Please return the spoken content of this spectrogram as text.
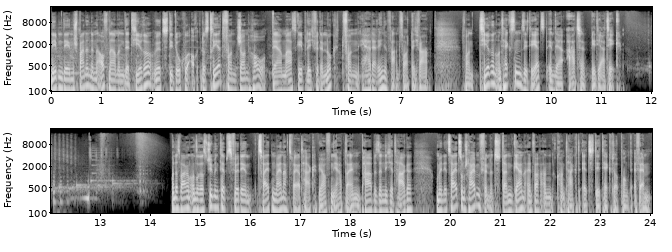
Neben den spannenden Aufnahmen der Tiere wird die Doku auch illustriert von John Ho, der maßgeblich für den Look von Herr der Ringe verantwortlich war. Von Tieren und Hexen seht ihr jetzt in der Arte Mediathek. Und das waren unsere Streaming-Tipps für den zweiten Weihnachtsfeiertag. Wir hoffen, ihr habt ein paar besinnliche Tage. Und wenn ihr Zeit zum Schreiben findet, dann gern einfach an kontakt.detektor.fm.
